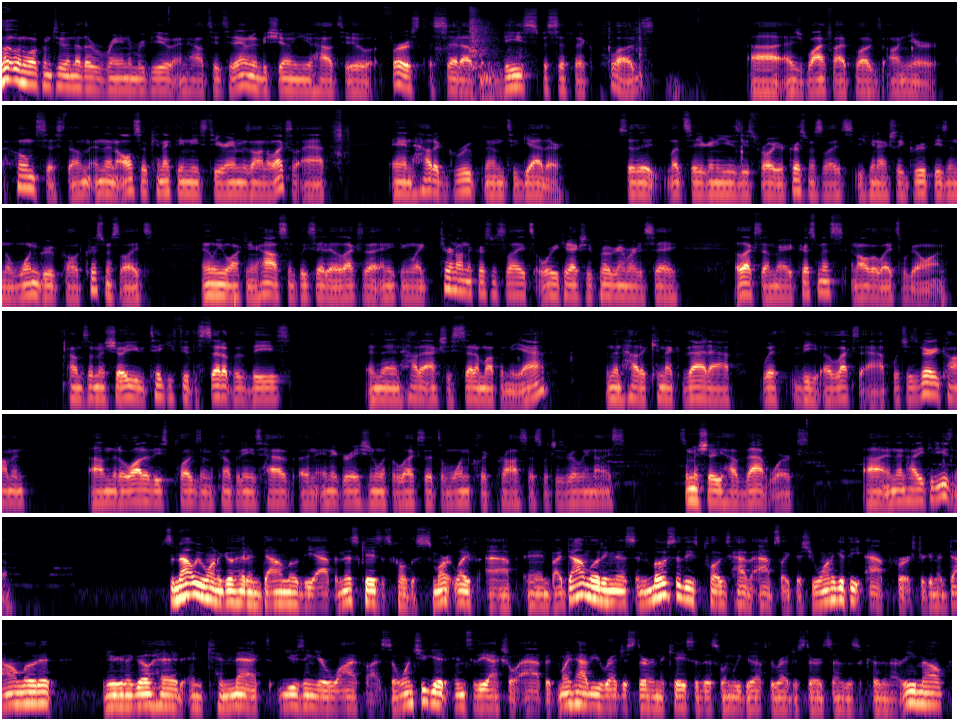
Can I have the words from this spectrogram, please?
Hello and welcome to another random review and how to. Today I'm going to be showing you how to first set up these specific plugs uh, as Wi-Fi plugs on your home system and then also connecting these to your Amazon Alexa app and how to group them together. So that let's say you're going to use these for all your Christmas lights, you can actually group these in the one group called Christmas lights. And when you walk in your house, simply say to Alexa anything like turn on the Christmas lights or you could actually program her to say, Alexa, Merry Christmas, and all the lights will go on. Um, so I'm going to show you, take you through the setup of these, and then how to actually set them up in the app, and then how to connect that app with the Alexa app, which is very common. Um, that a lot of these plugs in the companies have an integration with Alexa. It's a one-click process, which is really nice. So I'm going to show you how that works, uh, and then how you could use them. So now we want to go ahead and download the app. In this case, it's called the Smart Life app. And by downloading this, and most of these plugs have apps like this, you want to get the app first. You're going to download it and you're going to go ahead and connect using your Wi-Fi. So once you get into the actual app, it might have you register. In the case of this one, we do have to register. It sends us a code in our email.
